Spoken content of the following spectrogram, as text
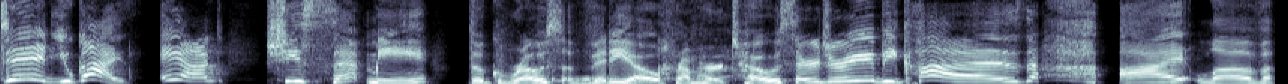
did, you guys. And she sent me the gross video from her toe surgery because I love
